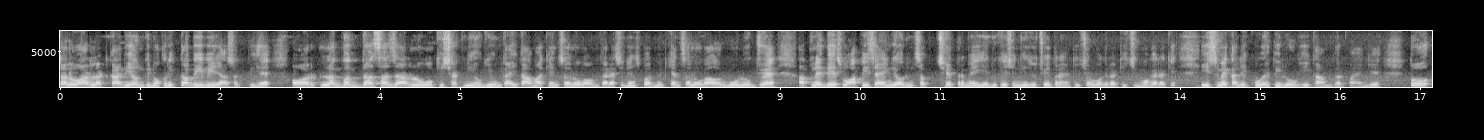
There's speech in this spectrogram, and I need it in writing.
तलवार लटका दी है, उनकी नौकरी कभी भी जा सकती है और लगभग दस हज़ार लोगों की छटनी होगी, उनका इकामा कैंसिल होगा, उनका रेसिडेंस परमिट कैंसिल होगा और वो लोग जो है अपने देश वापस आएँगे और इन सब क्षेत्र में एजुकेशन के जो क्षेत्र हैं टीचर वगैरह टीचिंग वगैरह के, इसमें खाली कुवैती लोग ही काम कर पाएँगे। तो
